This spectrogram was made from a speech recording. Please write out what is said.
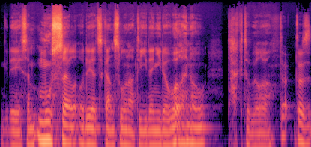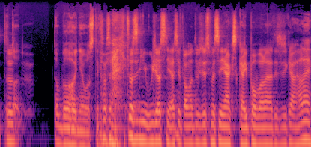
kdy jsem musel odjet z kanclu na týdenní dovolenou, tak to bylo... To, to, to, to, to bylo hodně ostrý. To, to zní úžasně. Já si pamatuju, že jsme si nějak skypovali a ty si říkal, hele,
